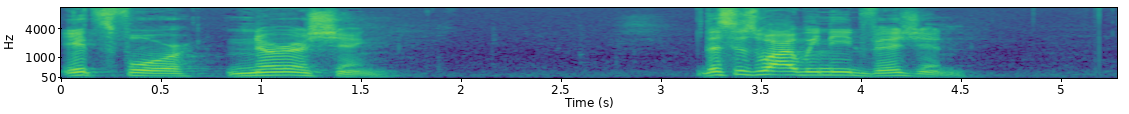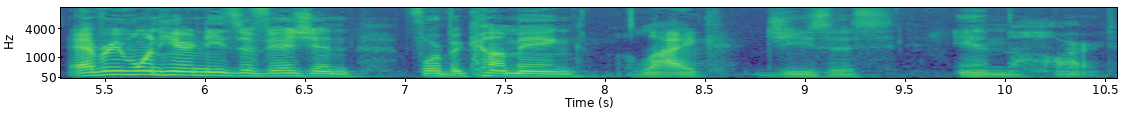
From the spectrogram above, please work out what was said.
It's for nourishing. This is why we need vision. Everyone here needs a vision for becoming like Jesus in the heart.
